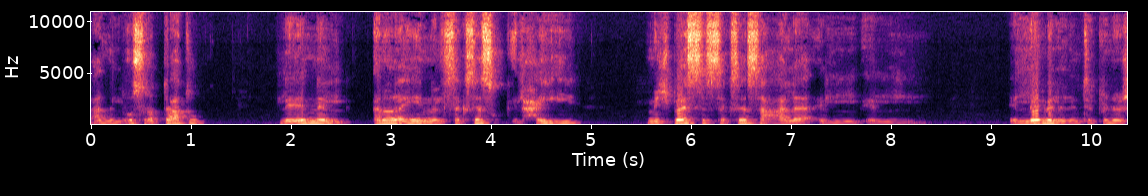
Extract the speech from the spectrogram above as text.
عن الأسرة بتاعته. لأن أنا رأيي إن ال success الحقيقي مش بس ال success على ال ال ال level ال entrepreneur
